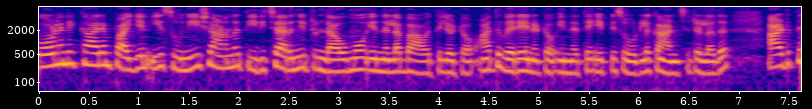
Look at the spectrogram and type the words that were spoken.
കോളനിക്കാരൻ പയ്യൻ ഈ സുനീഷാണെന്ന് തിരിച്ചറിഞ്ഞിട്ടുണ്ടാവുമോ എന്നുള്ള ഭാവത്തിൽ കേട്ടോ. അതുവരെയാണ് കേട്ടോ ഇന്നത്തെ എപ്പിസോഡിൽ കാണിച്ചിട്ടുള്ളത്. അടുത്ത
